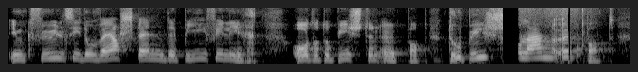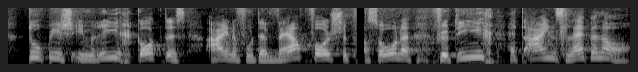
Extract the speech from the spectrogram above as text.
im Gefühl sein, du wärst dann dabei vielleicht. Oder du bist dann jemand. Du bist so lange jemand. Du bist im Reich Gottes eine der wertvollsten Personen. Für dich hat eins Leben lassen.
